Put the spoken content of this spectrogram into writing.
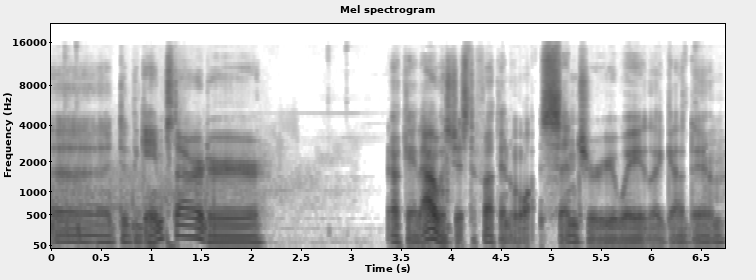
uh, did the game start or? Okay, that was just a fucking what, century wait. Like, goddamn.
